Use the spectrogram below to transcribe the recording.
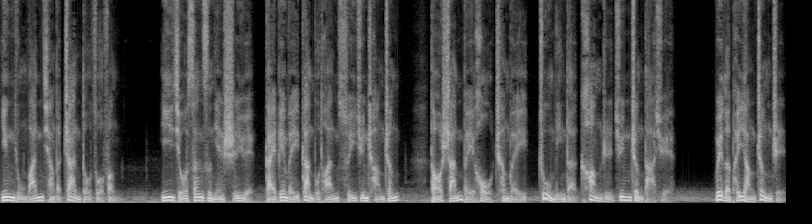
英勇顽强的战斗作风。一九三四年十月改编为干部团随军长征。到陕北后，成为著名的抗日军政大学。为了培养政治、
